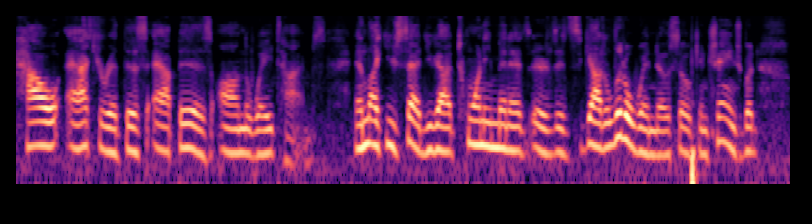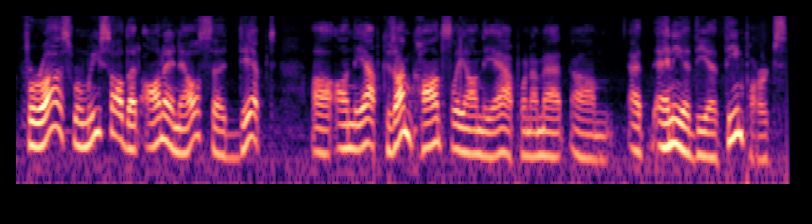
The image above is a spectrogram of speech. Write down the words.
how accurate this app is on the wait times. And like you said, you got 20 minutes, it's got a little window so it can change. But for us, when we saw that Anna and Elsa dipped uh, on the app, because I'm constantly on the app when I'm at um, at any of the uh, theme parks,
